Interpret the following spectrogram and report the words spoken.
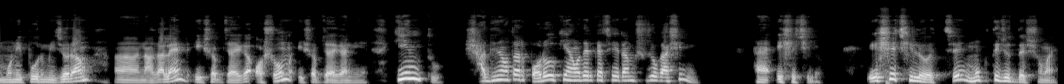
মণিপুর, মিজোরাম নাগাল্যান্ড, এইসব জায়গা, অসম, এইসব জায়গা নিয়ে। কিন্তু স্বাধীনতার পরেও কি আমাদের কাছে এরম সুযোগ আসেনি? হ্যাঁ এসেছিল। এসেছিল হচ্ছে মুক্তিযুদ্ধের সময়,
